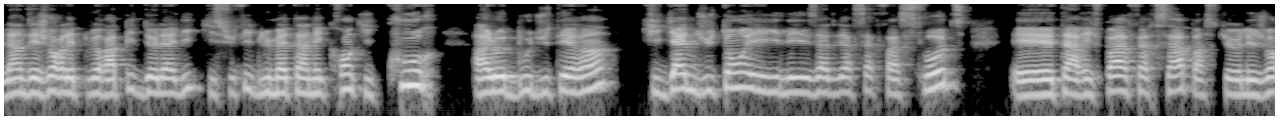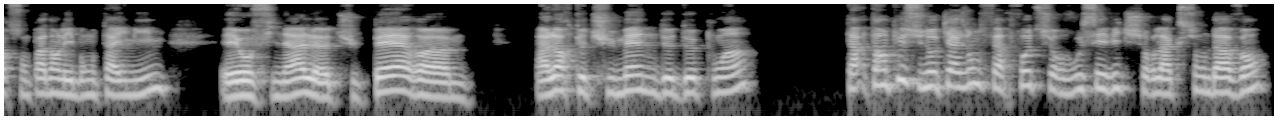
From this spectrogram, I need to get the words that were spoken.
l'un des joueurs les plus rapides de la ligue, qu'il suffit de lui mettre un écran qui court à l'autre bout du terrain, qui gagne du temps et les adversaires fassent faute. Et tu n'arrives pas à faire ça parce que les joueurs ne sont pas dans les bons timings. Et au final, tu perds euh, alors que tu mènes de deux points. Tu as, en plus une occasion de faire faute sur Vucevic sur l'action d'avant.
